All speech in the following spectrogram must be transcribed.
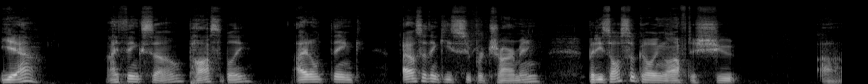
Yeah, I think so, possibly. I don't think. I also think he's super charming, but he's also going off to shoot uh,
